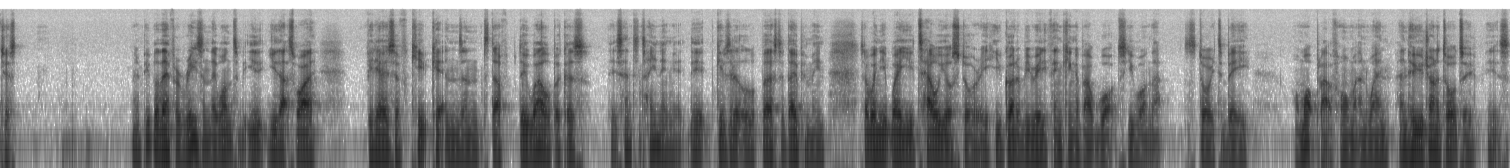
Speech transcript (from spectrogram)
Just I mean, people are there for a reason. They want to be. You, you that's why videos of cute kittens and stuff do well because it's entertaining. It, it gives a little burst of dopamine. So when you where you tell your story, you've got to be really thinking about what you want that story to be, on what platform and when, and who you're trying to talk to. It's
